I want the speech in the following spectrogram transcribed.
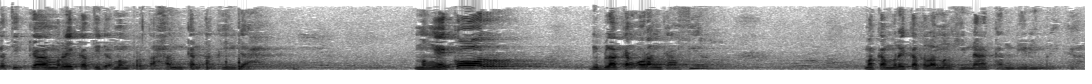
ketika mereka tidak mempertahankan akidah, mengekor di belakang orang kafir, maka mereka telah menghinakan diri mereka.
